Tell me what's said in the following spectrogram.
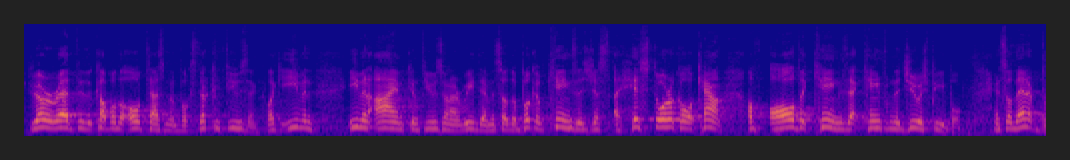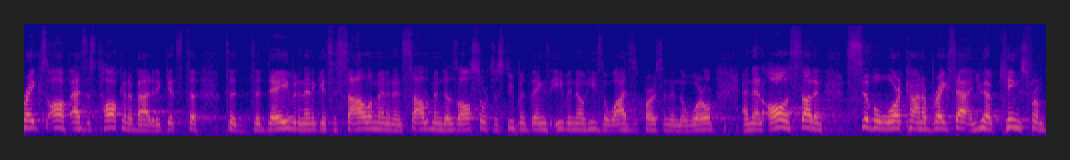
If you've ever read through a couple of the Old Testament books, they're confusing. Like even, even I am confused when I read them. And so the book of Kings is just a historical account of all the kings that came from the Jewish people. And so then it breaks off as it's talking about it. It gets to, to, to David, and then it gets to Solomon, and then Solomon does all sorts of stupid things, even though he's the wisest person in the world. And then all of a sudden, civil war kind of breaks out, and you have kings from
